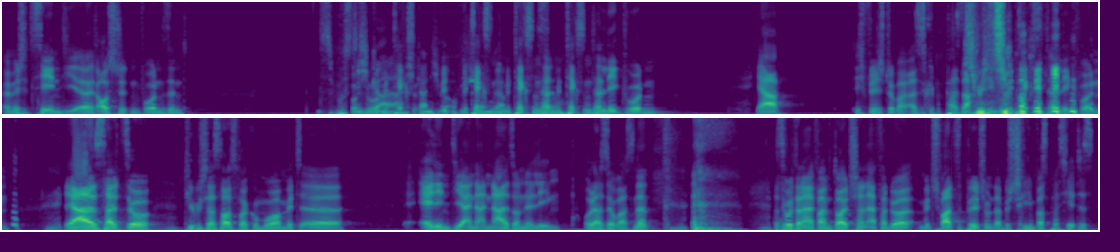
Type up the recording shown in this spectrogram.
Irgendwelche Szenen, die äh, rausgeschnitten worden sind. Das, ja. das wusste und ich nur gar, mit, Texten, gar nicht mehr mit, mit, Texten, gehabt, mit, Texten, das mit so- Texten hinterlegt wurden. Ja, ich will nicht drüber. Also es gibt ein paar Sachen, die nicht mit Texten hinterlegt wurden. Ja, es ist halt so typischer South Park Humor mit äh, Alien, die eine Analsonne legen. Oder sowas, ne? Das wurde dann einfach in Deutschland einfach nur mit schwarzem Bildschirm dann beschrieben, was passiert ist.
